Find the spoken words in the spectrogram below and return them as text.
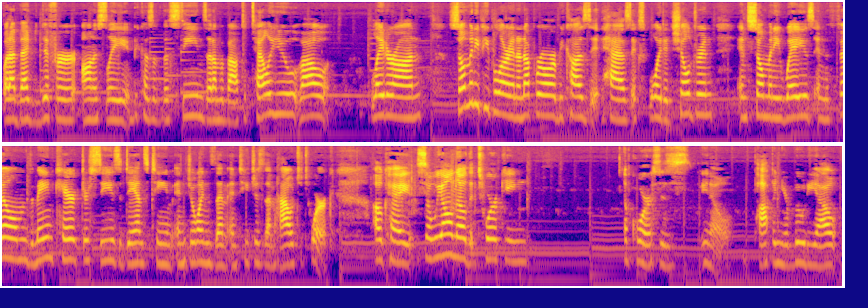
but I beg to differ, honestly, because of the scenes that I'm about to tell you about later on. So many people are in an uproar because it has exploited children in so many ways. In the film, the main character sees a dance team and joins them and teaches them how to twerk. Okay, so we all know that twerking, of course, is, you know, popping your booty out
